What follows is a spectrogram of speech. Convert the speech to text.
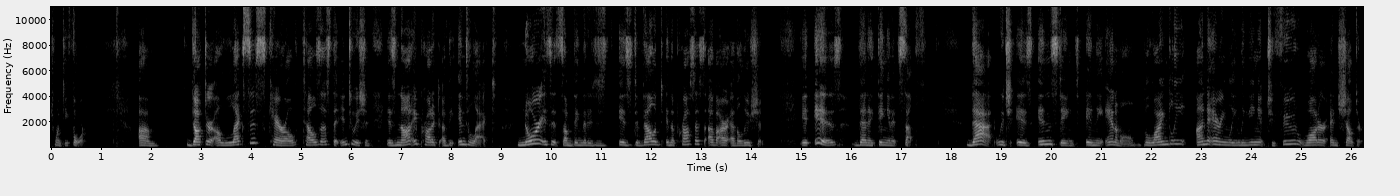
24. Um, Dr. Alexis Carrel tells us that intuition is not a product of the intellect, nor is it something that is, is developed in the process of our evolution. It is then a thing in itself. That which is instinct in the animal, blindly, unerringly leading it to food, water, and shelter,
